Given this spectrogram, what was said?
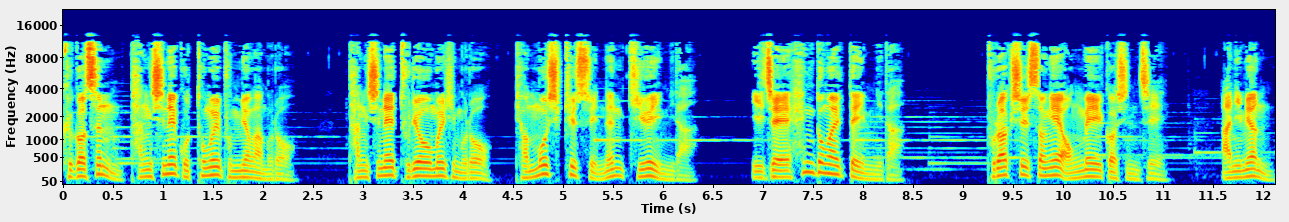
그것은 당신의 고통을 분명함으로 당신의 두려움을 힘으로 변모시킬 수 있는 기회입니다. 이제 행동할 때입니다. 불확실성에 얽매일 것인지 아니면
